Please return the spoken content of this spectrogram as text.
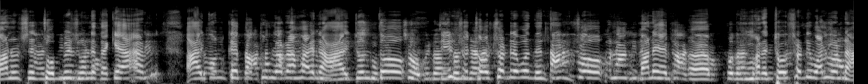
মানুষের চব্বিশ ঘণ্টা থেকে আর আইজুলকে তো তুলনা হয় না। আইজুল তো তিনশো চৌষট্টির মধ্যে তিনশো মানে মানে চৌষট্টি বলব না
